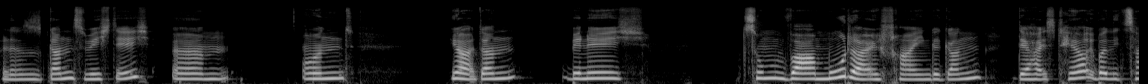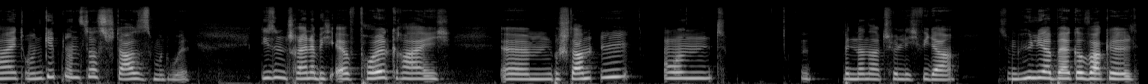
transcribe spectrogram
weil das ist ganz wichtig. Ähm, und ja, dann bin ich zum Warmodai-Schrein gegangen. Der heißt Herr über die Zeit und gibt uns das Stasis-Modul. Diesen Schrein habe ich erfolgreich ähm, bestanden und bin dann natürlich wieder zum Hyliaberg gewackelt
